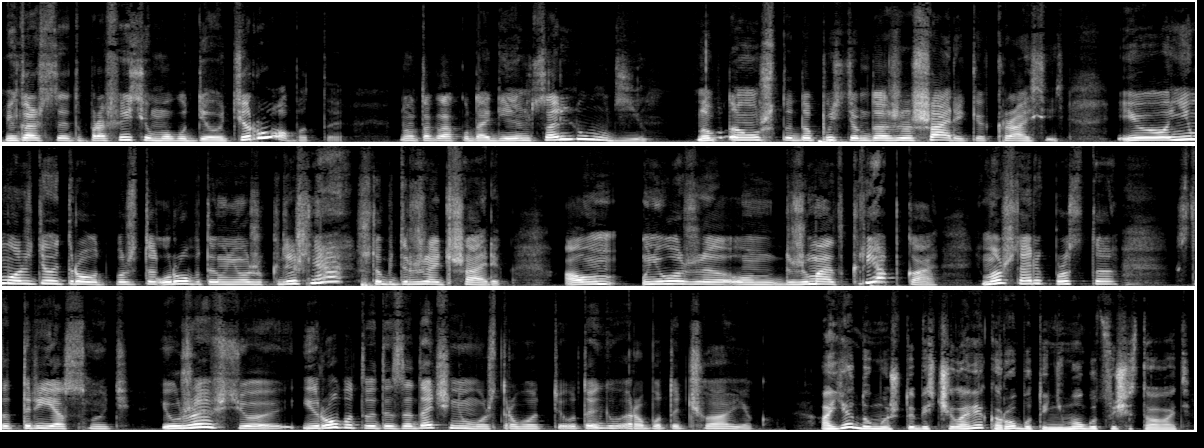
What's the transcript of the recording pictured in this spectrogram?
мне кажется, эту профессию могут делать и роботы. Но тогда куда денутся люди? Ну, потому что, допустим, даже шарики красить. И не может делать робот, потому что у робота у него же клешня, чтобы держать шарик. А он, у него же он сжимает крепко, и может шарик просто стотреснуть. И уже все. И робот в этой задаче не может работать. И в итоге работает человек. А я думаю, что без человека роботы не могут существовать.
